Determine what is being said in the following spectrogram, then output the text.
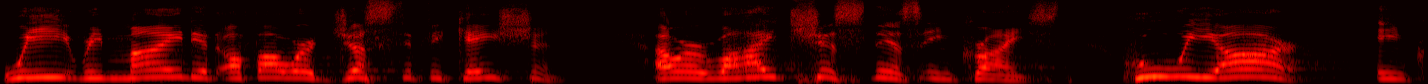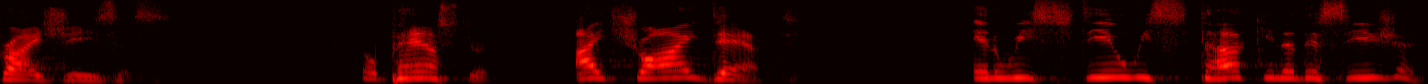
We reminded of our justification, our righteousness in Christ, who we are in Christ Jesus. No, Pastor, I tried that and we still we stuck in a decision.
